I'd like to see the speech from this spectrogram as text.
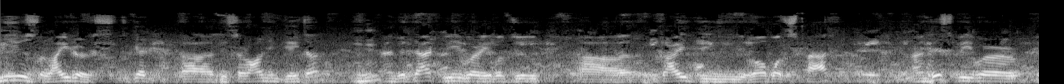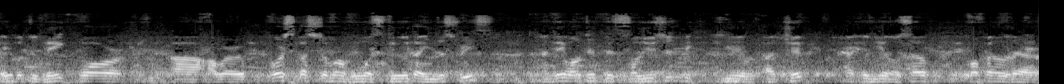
We use lidars to get uh, the surrounding data, and with that we were able to uh, guide the robot's path. And this we were able to make for uh, our first customer who was Toyota Industries, and they wanted this solution a chip. that could, you know, self-propel their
